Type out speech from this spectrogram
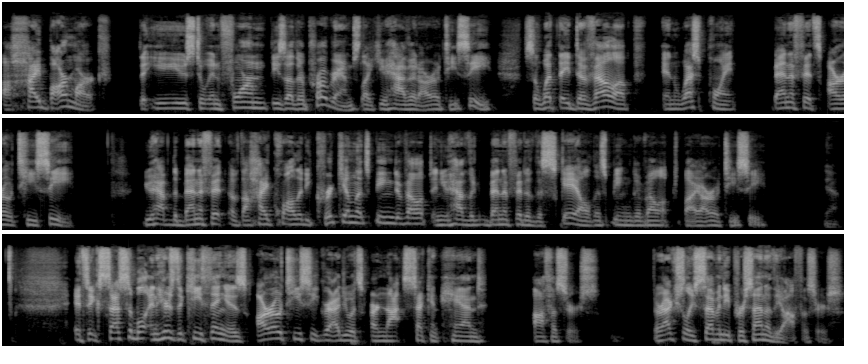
a high bar mark that you use to inform these other programs like you have at ROTC. So what they develop in West Point benefits ROTC you have the benefit of the high quality curriculum that's being developed, and you have the benefit of the scale that's being developed by ROTC. Yeah. It's accessible. And here's the key thing is ROTC graduates are not secondhand officers. They're actually 70% of the officers,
